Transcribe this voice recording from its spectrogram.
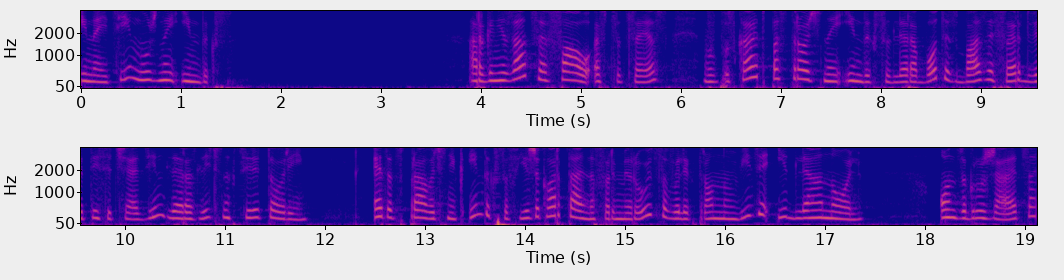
и найти нужный индекс. Организация FAO FCCS выпускает построчные индексы для работы с базой FAIR 2001 для различных территорий. Этот справочник индексов ежеквартально формируется в электронном виде и для А0. Он загружается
